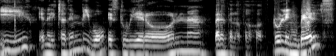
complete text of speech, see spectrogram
y en el chat en vivo estuvieron. Espérate los ojos. Ruling Bells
